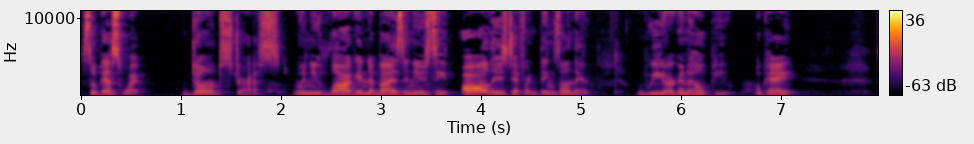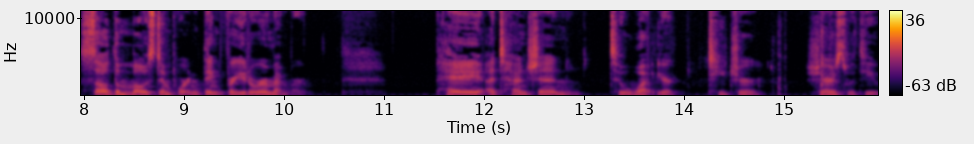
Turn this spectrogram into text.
So, guess what? Don't stress when you log into Buzz and you see all these different things on there. We are going to help you, okay? So, the most important thing for you to remember pay attention to what your teacher shares with you.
